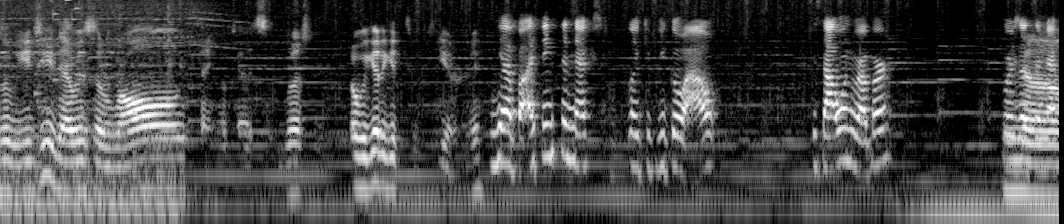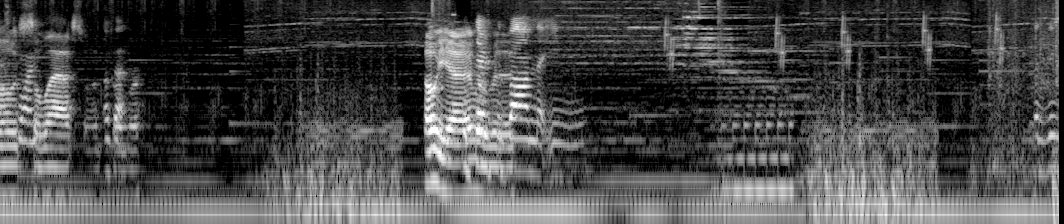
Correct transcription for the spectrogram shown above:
Luigi, that was the wrong thing. Okay. What else? Oh, we gotta get to here, right? Yeah, but I think the next, like, if you go out, is that one rubber? Or is no, that the next it's the last one. Okay. Rubber. Oh yeah, I but there's the this. bomb that you need. I think.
